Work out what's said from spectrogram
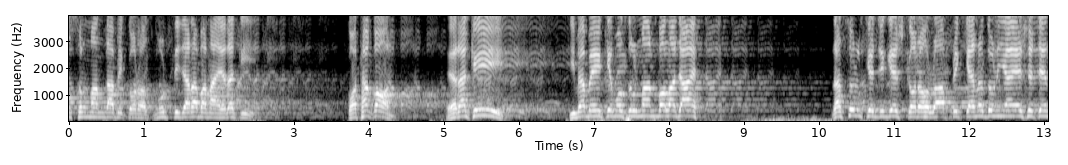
মুসলমান দাবি করস, মূর্তি যারা বানায়, এরা কি? কথা কন, এরা কি? কীভাবে একে মুসলমান বলা যায়? রাসুলকে জিজ্ঞেস করা হলো, আপনি কেন দুনিয়ায় এসেছেন?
